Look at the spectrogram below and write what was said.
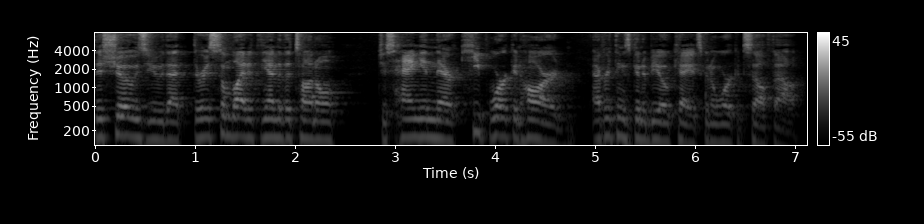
this shows you that there is some light at the end of the tunnel. Just hang in there, keep working hard. Everything's going to be okay. It's going to work itself out.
